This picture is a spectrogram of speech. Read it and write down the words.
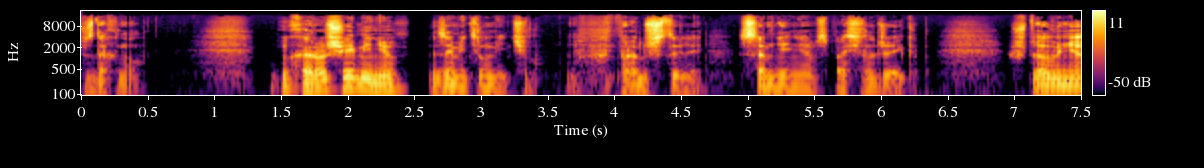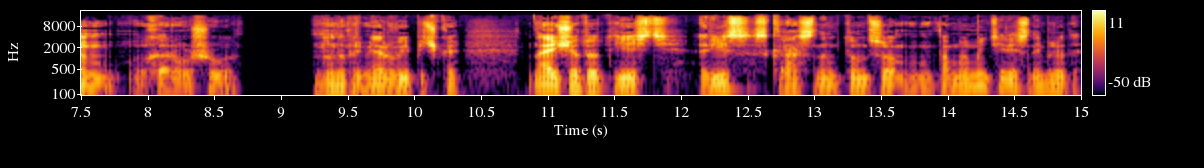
вздохнул. — Хорошее меню, — заметил Митчелл. — Правда, что ли? — с сомнением спросил Джейкоб. — Что в нем хорошего? — Ну, например, выпечка. А еще тут есть рис с красным тунцом. По-моему, интересное блюдо.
